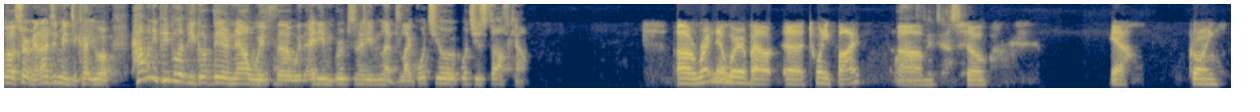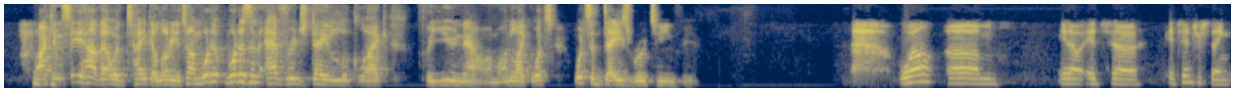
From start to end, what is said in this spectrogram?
Oh, sorry, man. I didn't mean to cut you off. How many people have you got there now with uh, with ADM Groups and ADM Labs? Like, what's your what's your staff count? Uh, right now, we're about uh, 25. Wow, um, so, yeah, growing. I can see how that would take a lot of your time. What what does an average day look like for you now? I'm on like what's what's a day's routine for you? Well, um, you know, it's uh, it's interesting.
